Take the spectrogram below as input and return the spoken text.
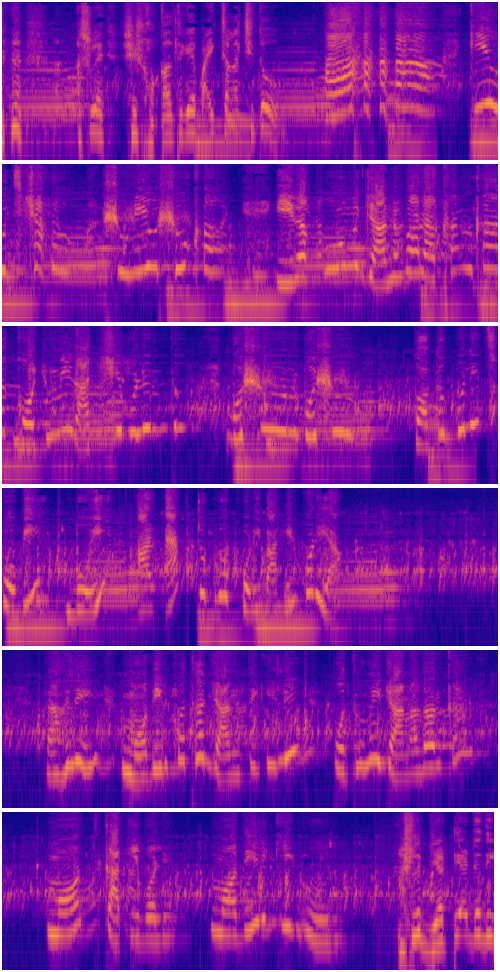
আসলে সে সকাল থেকে বাইক চালাচ্ছি তো। আহা! কি উৎসাহ! শুনেও সুখ হয়। এরকম জানবার আকাঙ্ক্ষা কজনের আছে বলুন তো? বসুন বসুন। কতকগুলি ছবি বই আর এক টুকরো খড়ি বাহির করিয়া। তাহলে মদের কথা জানতে গেলে প্রথমে জানা দরকার মদ কাকে বলে? মদের কি গুণ? আসলে বিয়ার টিয়ার যদি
